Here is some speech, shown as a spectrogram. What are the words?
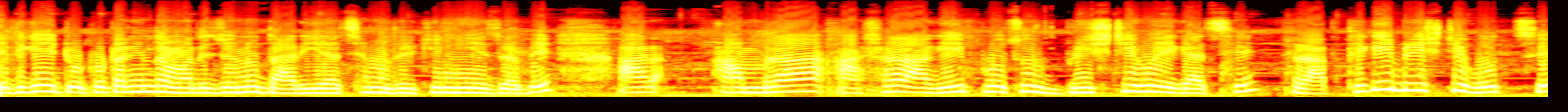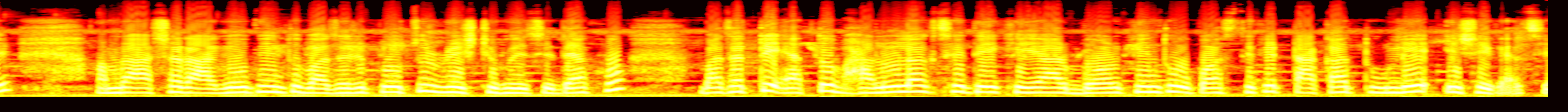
এদিকে এই টোটোটা কিন্তু আমাদের জন্য দাঁড়িয়ে আছে, আমাদেরকে নিয়ে যাবে। আর আমরা আসার আগেই প্রচুর বৃষ্টি হয়ে গেছে, রাত থেকেই বৃষ্টি হচ্ছে। আমরা আসার আগেও কিন্তু বাজারে প্রচুর বৃষ্টি হয়েছে। দেখো, বাজারটা এত ভালো লাগছে দেখে, আর বর কিন্তু ওপাশ থেকে টাকা তুলে এসে গেছে।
